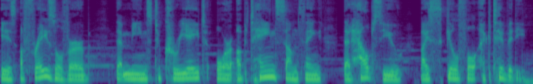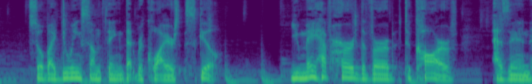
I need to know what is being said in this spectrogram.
is a phrasal verb that means to create or obtain something that helps you by skillful activity. So, by doing something that requires skill. You may have heard the verb to carve, as in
